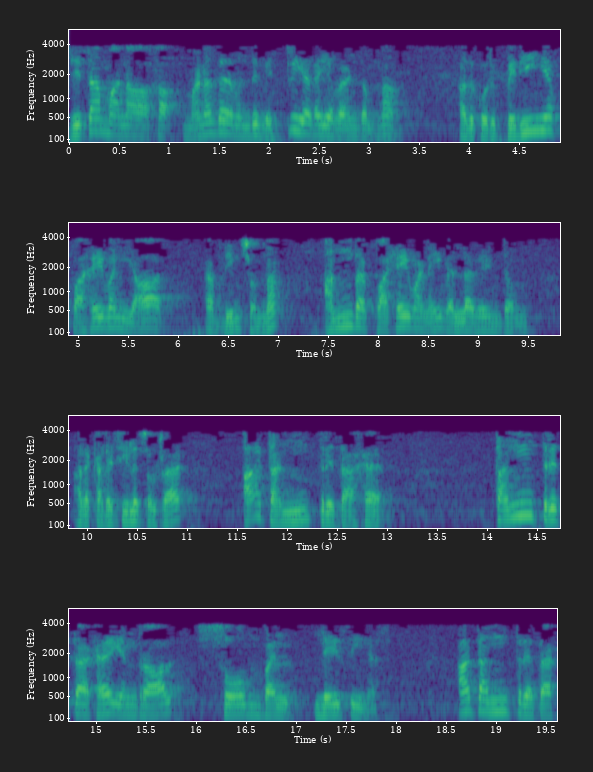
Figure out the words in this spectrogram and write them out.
ஜிதமனாக மனதை வந்து வெற்றி அடைய வேண்டும்னா அதுக்கு ஒரு பெரிய பகைவன் யார் அப்படின்னு சொன்னா அந்த பகைவனை வெல்ல வேண்டும். அத கடைசியில சொல்றார் அதந்திரிதக தந்திரிதக என்றால் சோம்பல் லேசினஸ் அதந்திரதக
